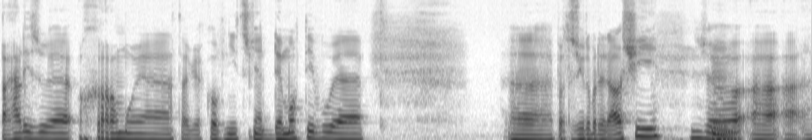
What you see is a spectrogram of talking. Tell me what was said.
paralizuje, ochromuje, tak jako vnitřně demotivuje, eh, protože kdo bude další, že hmm. a, a,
